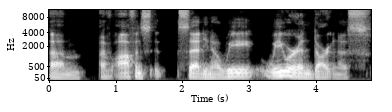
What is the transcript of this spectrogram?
um, I've often said, you know, we we were in darkness.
